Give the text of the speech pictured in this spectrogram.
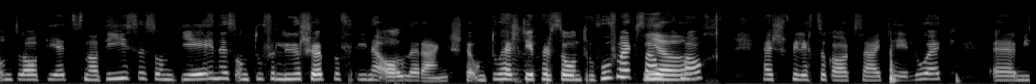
und lässt jetzt noch dieses und jenes und du verlierst jemanden von deinen Allerängsten. Und du hast die Person darauf aufmerksam ja. gemacht, hast vielleicht sogar gesagt, hey, schau, äh, meine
